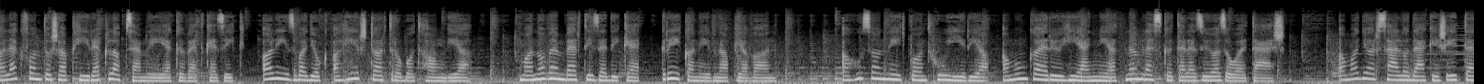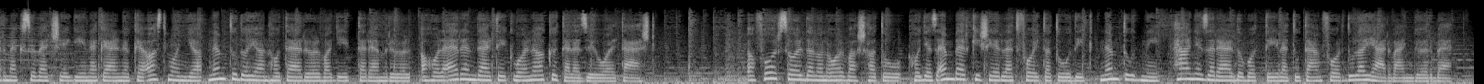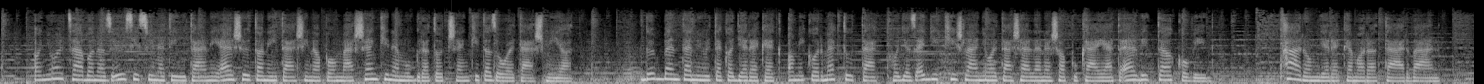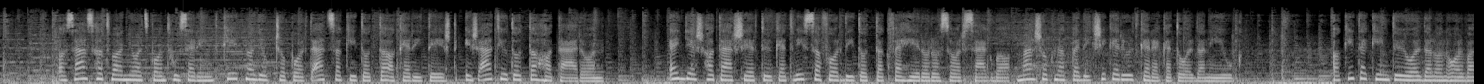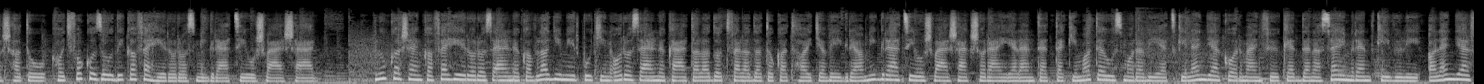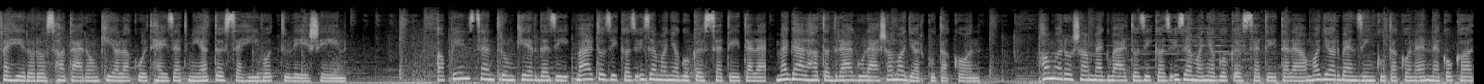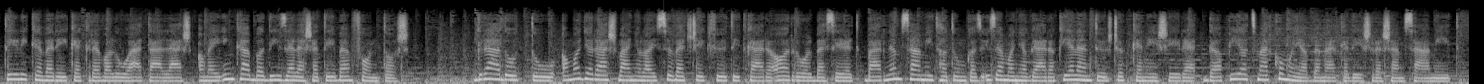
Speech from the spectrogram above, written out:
A legfontosabb hírek lapszemléje következik. Alíz vagyok, a hírstart robot hangja. Ma november 10-e, Réka névnapja van. A 24.hu írja, a munkaerőhiány miatt nem lesz kötelező az oltás. A Magyar Szállodák és Éttermek Szövetségének elnöke azt mondja, nem tud olyan hotelről vagy étteremről, ahol elrendelték volna a kötelező oltást. A Force oldalon olvasható, hogy az emberkísérlet folytatódik, nem tudni, hány ezer eldobott élet után fordul a járványgörbe. A nyolcában az őszi szüneti utáni első tanítási napon már senki nem ugratott senkit az oltás miatt. Döbbenten ültek a gyerekek, amikor megtudták, hogy az egyik kislány oltás ellenes apukáját elvitte a Covid. Három gyereke maradt árván. A 168.20 szerint két nagyobb csoport átszakította a kerítést, és átjutott a határon. Egyes határsértőket visszafordítottak Fehér Oroszországba, másoknak pedig sikerült kereket oldaniuk. A kitekintő oldalon olvasható, hogy fokozódik a fehér orosz migrációs válság. Lukasenka fehér orosz elnök a Vladimir Putyin orosz elnök által adott feladatokat hajtja végre a migrációs válság során jelentette ki Mateusz Morawiecki lengyel kormányfő kedden a Szeim rendkívüli, a lengyel-fehér orosz határon kialakult helyzet miatt összehívott ülésén. A pénzcentrum kérdezi, változik az üzemanyagok összetétele, megállhat a drágulás a magyar kutakon. Hamarosan megváltozik az üzemanyagok összetétele a magyar benzinkutakon ennek oka a téli keverékekre való átállás, amely inkább a dízel esetében fontos. Grád Otto, a Magyar Ásványolaj Szövetség főtitkára arról beszélt, bár nem számíthatunk az üzemanyagárak jelentős csökkenésére, de a piac már komolyabb emelkedésre sem számít.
